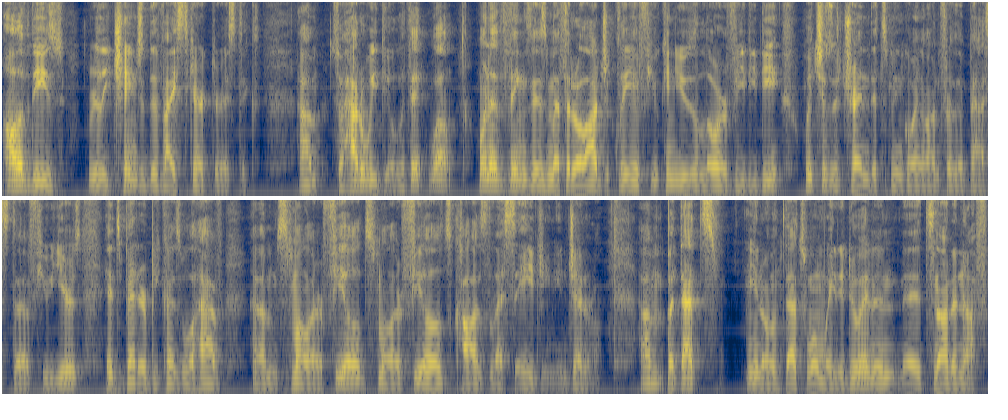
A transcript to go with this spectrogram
All of these really change the device characteristics. Um, so how do we deal with it? Well, one of the things is methodologically, if you can use a lower VDD, which is a trend that's been going on for the past uh, few years, it's better because we'll have um, smaller fields. Smaller fields cause less aging in general. Um, but that's you know that's one way to do it and it's not enough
